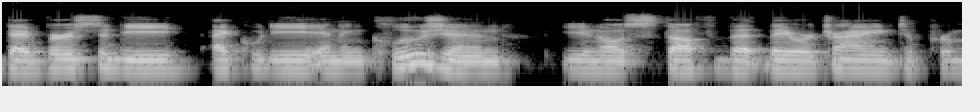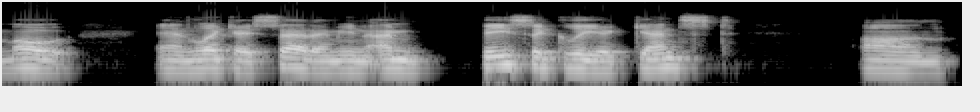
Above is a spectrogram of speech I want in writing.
diversity, equity, and inclusion, you know, stuff that they were trying to promote. And like I said, I mean, I'm basically against um,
